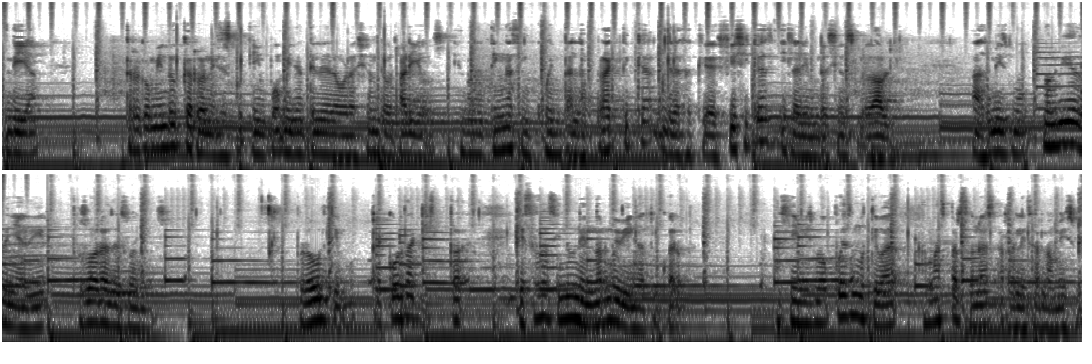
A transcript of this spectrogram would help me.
al día, te recomiendo que organices tu tiempo mediante la elaboración de horarios en donde tengas en cuenta la práctica de las actividades físicas y la alimentación saludable. Asimismo, no olvides de añadir tus horas de sueños. Por último, recuerda que, que estás haciendo un enorme bien a tu cuerpo. Asimismo, puedes motivar a más personas a realizar lo mismo.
